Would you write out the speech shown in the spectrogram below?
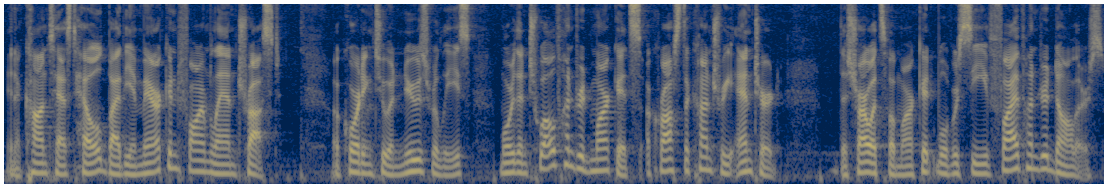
in a contest held by the American Farmland Trust. According to a news release, more than 1,200 markets across the country entered. The Charlottesville market will receive $500.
